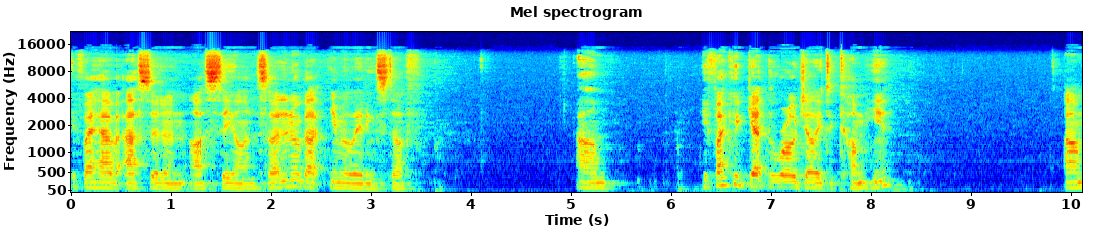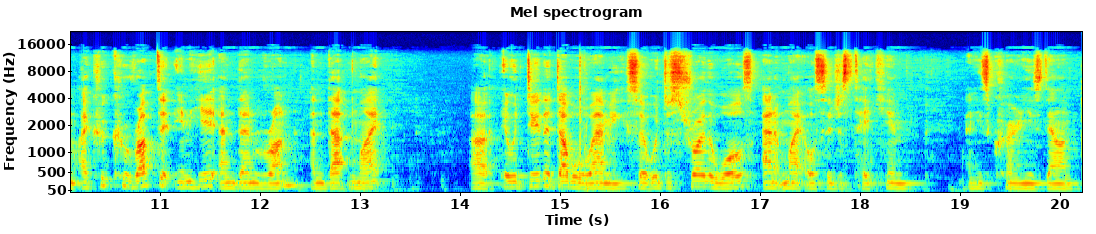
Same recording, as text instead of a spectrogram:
if I have acid and RC on, so I don't know about immolating stuff. Um, if I could get the royal jelly to come here, um, I could corrupt it in here and then run, and that might, uh, it would do the double whammy. So it would destroy the walls, and it might also just take him and his cronies down.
